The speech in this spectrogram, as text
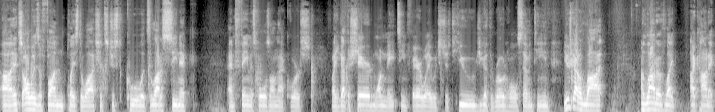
Uh, it's always a fun place to watch. It's just cool. It's a lot of scenic and famous holes on that course. Like you got the shared one and eighteen fairway, which is just huge. You got the road hole seventeen. You just got a lot, a lot of like iconic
